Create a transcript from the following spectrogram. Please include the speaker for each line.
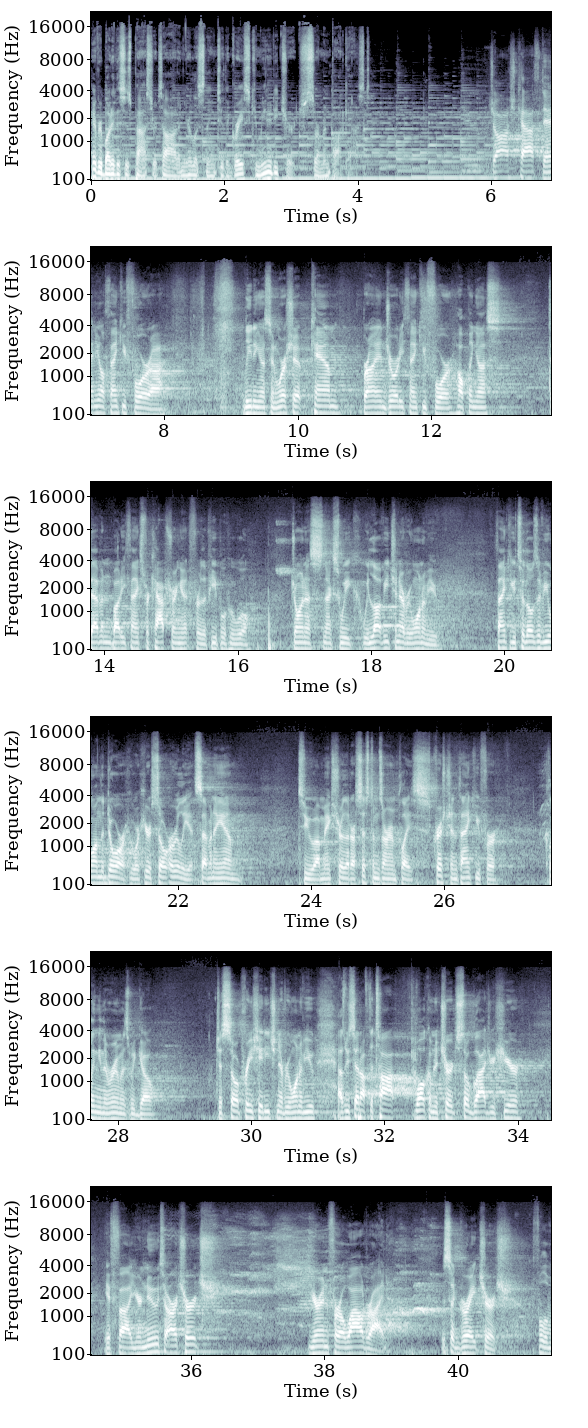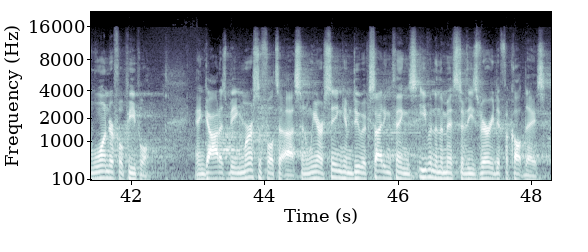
Speaker 1: Hey, everybody, this is Pastor Todd, and you're listening to the Grace Community Church Sermon Podcast.
Speaker 2: Josh, Kath, Daniel, thank you for uh, leading us in worship. Cam, Brian, Jordy, thank you for helping us. Devin, buddy, thanks for capturing it for the people who will join us next week. We love each and every one of you. Thank you to those of you on the door who are here so early at 7 a.m. to uh, make sure that our systems are in place. Christian, thank you for cleaning the room as we go. Just so appreciate each and every one of you. As we said off the top, welcome to church. So glad you're here. If uh, you're new to our church, you're in for a wild ride. This is a great church full of wonderful people. And God is being merciful to us, and we are seeing Him do exciting things even in the midst of these very difficult days.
